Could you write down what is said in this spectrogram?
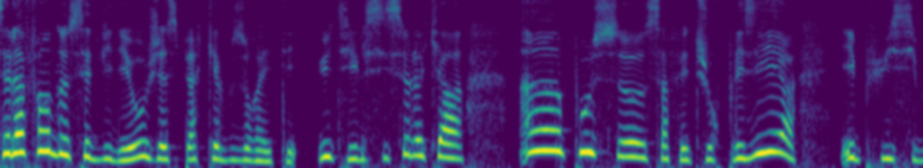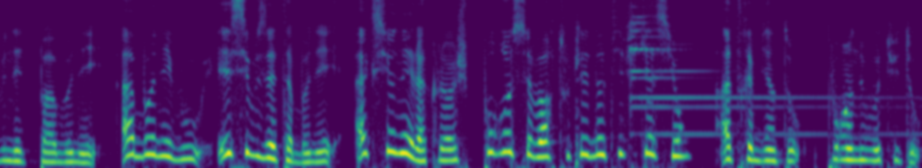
C'est la fin de cette vidéo, j'espère qu'elle vous aura été utile. Si c'est le cas, un pouce, euh, ça fait toujours plaisir. Et puis si vous n'êtes pas abonné, abonnez-vous. Et si vous êtes abonné, actionnez la cloche pour recevoir toutes les notifications. A très bientôt pour un nouveau tuto.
